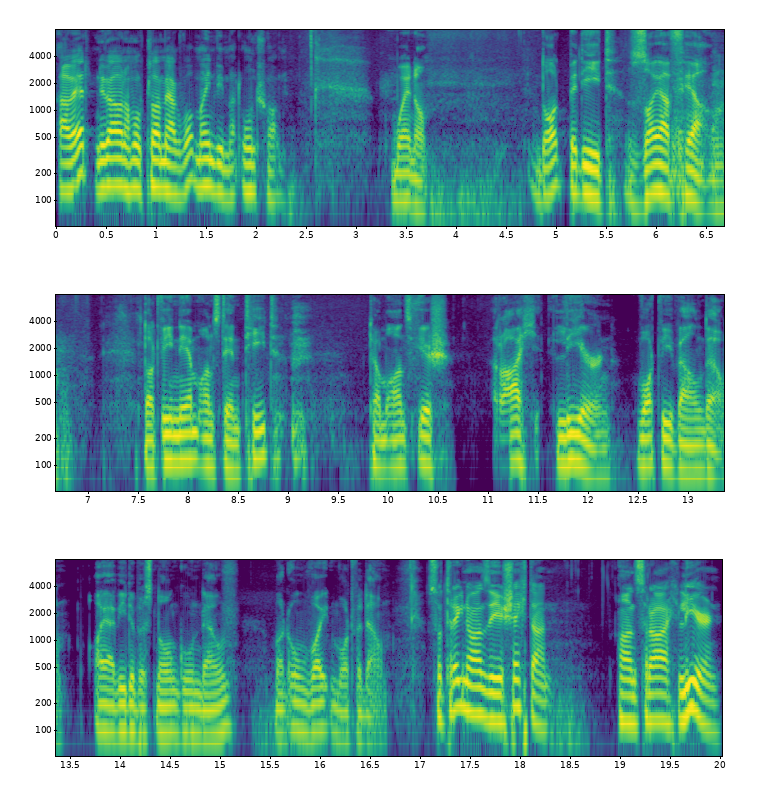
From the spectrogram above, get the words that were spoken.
aber, nu wil ik nog klar maken, wat meinen wir mit Unschreiben? Bueno. Dort bedient Säuerfährten. Dort wir nehmen uns den Tiet, um uns erst reich lehren, was wir wollen tun. Euer wieder bis nun gehen tun, mit umweiten, was wir tun. Så trygg nå hans Geschichte an. Hans Reich lieren.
